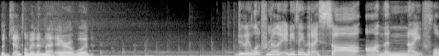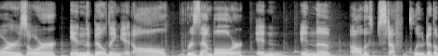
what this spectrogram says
the gentlemen in that era would. Do they look familiar? Anything that I saw on the night floors or in the building at all resemble or in in the all the stuff glued to the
